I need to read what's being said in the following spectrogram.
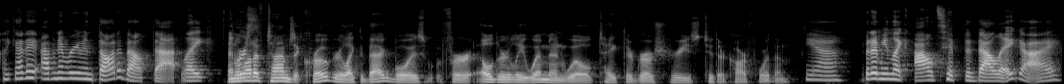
Like, I I've never even thought about that. Like, And a lot of times at Kroger, like the bag boys, for elderly women, will take their groceries to their car for them. Yeah. But I mean, like, I'll tip the valet guy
